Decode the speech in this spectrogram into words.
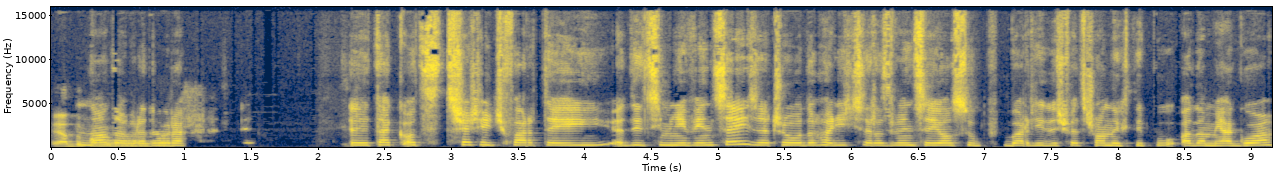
Ja No dobra, dobra. rzecz. Y, Tak od trzeciej, czwartej edycji mniej więcej zaczęło dochodzić coraz więcej osób bardziej doświadczonych typu Adam Jagła.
